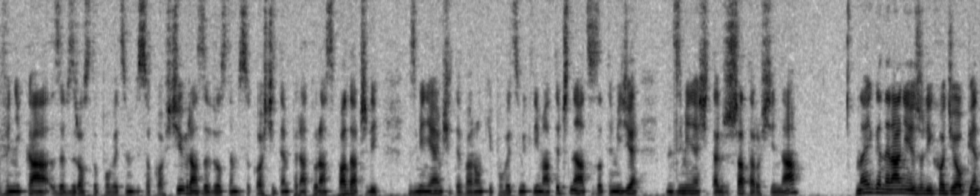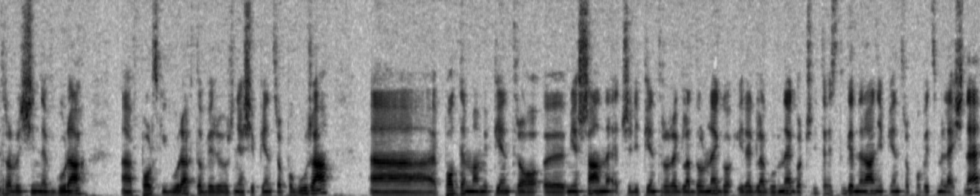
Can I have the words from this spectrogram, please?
wynika ze wzrostu powiedzmy wysokości. Wraz ze wzrostem wysokości temperatura spada, czyli zmieniają się te warunki powiedzmy klimatyczne, a co za tym idzie, zmienia się także szata roślinna. No i generalnie jeżeli chodzi o piętra roślinne w górach, w polskich górach to wyróżnia się piętro pogórza, Potem mamy piętro y, mieszane, czyli piętro regla dolnego i regla górnego, czyli to jest generalnie piętro powiedzmy leśne.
